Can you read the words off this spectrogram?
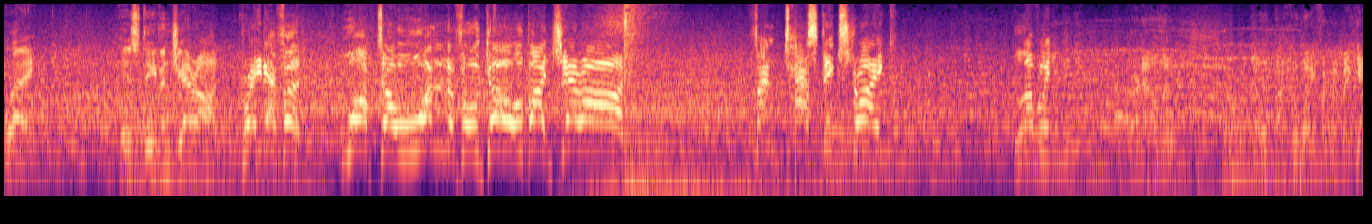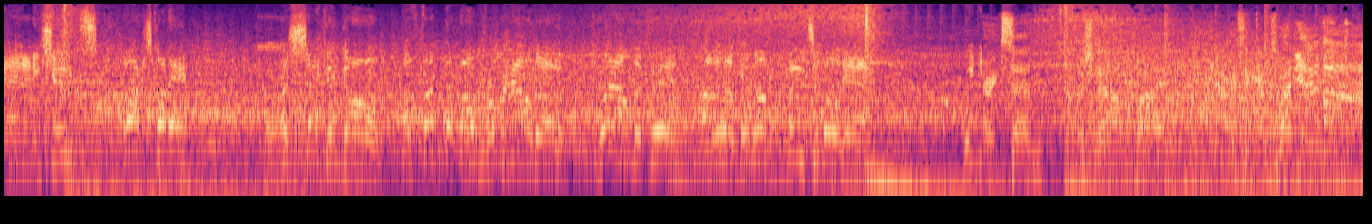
away. Here's Steven Gerrard. Great effort! What a wonderful goal by Gerrard! Fantastic strike! Lovely. Ronaldo. They'll back away from him again and he shoots. Oh, it's got in! A second goal. A thunderbolt from Ronaldo. Real Madrid are looking unbeatable here. We need Eriksen pushed out by Harrison comes Wanyama.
